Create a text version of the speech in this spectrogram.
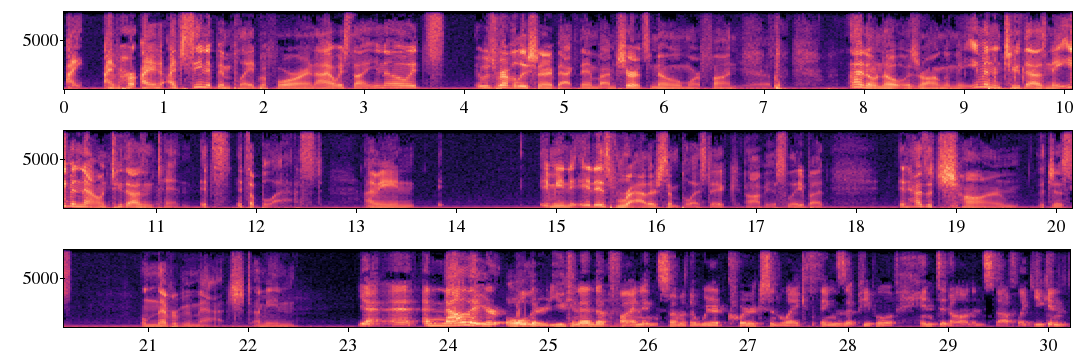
I I've heard I I've seen it been played before, and I always thought you know it's it was revolutionary back then, but I'm sure it's no more fun. I don't know what was wrong with me. Even in 2008, even now in 2010, it's it's a blast. I mean, I mean it is rather simplistic, obviously, but it has a charm that just will never be matched. I mean, Yeah, and, and now that you're older, you can end up finding some of the weird quirks and like things that people have hinted on and stuff. Like you can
